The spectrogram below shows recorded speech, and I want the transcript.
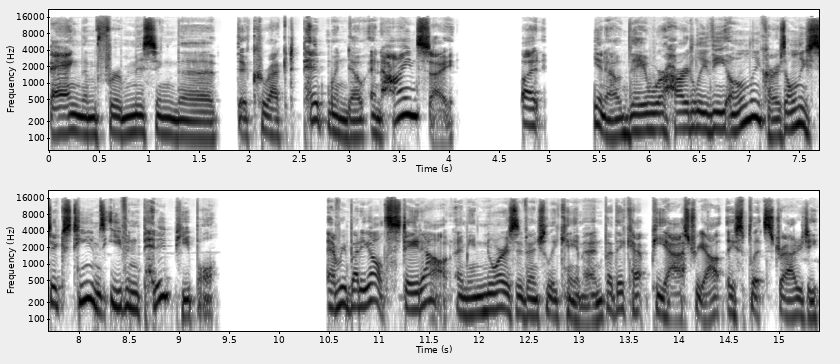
bang them for missing the, the correct pit window in hindsight, but you know, they were hardly the only cars. Only six teams even pitted people. Everybody else stayed out. I mean, Norris eventually came in, but they kept Piastri out. They split strategy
